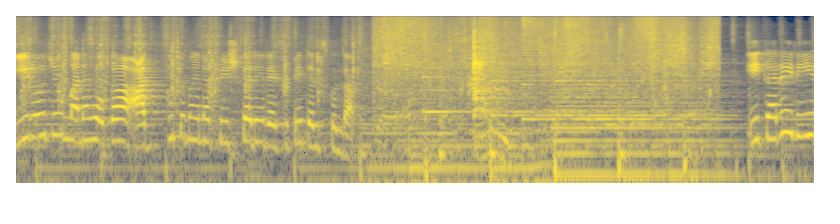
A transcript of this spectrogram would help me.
ఈరోజు మనం ఒక అద్భుతమైన ఫిష్ కర్రీ రెసిపీ తెలుసుకుందాం. ఈ కర్రీని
